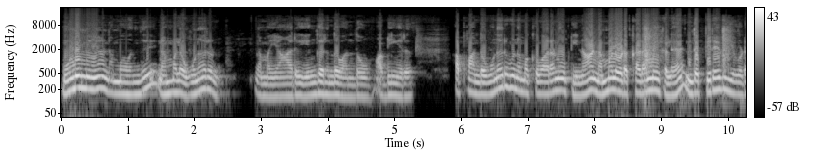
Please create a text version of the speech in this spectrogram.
முழுமையாக நம்ம வந்து நம்மளை உணரணும். நம்ம யார்? எங்கேருந்து வந்தோம்? அப்படிங்கிறது. அப்போ அந்த உணர்வு நமக்கு வரணும் அப்படின்னா நம்மளோட கடமைகளை இந்த பிறவியோட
